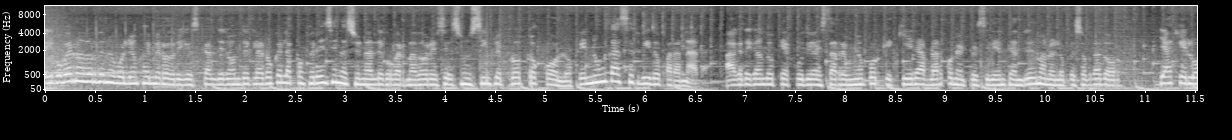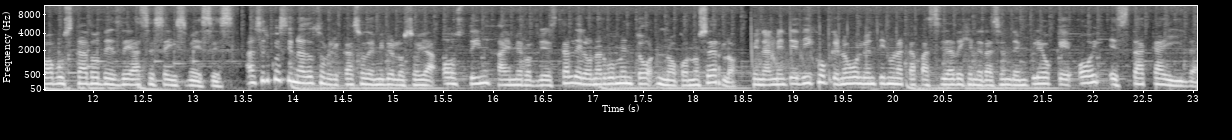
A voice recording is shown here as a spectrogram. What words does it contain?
El gobernador de Nuevo León, Jaime Rodríguez Calderón, declaró que la Conferencia Nacional de Gobernadores es un simple protocolo que nunca ha servido para nada, agregando que acudió a esta reunión porque quiere hablar con el presidente Andrés Manuel López Obrador, ya que lo ha buscado desde hace seis meses. Al ser cuestionado sobre el caso de Emilio Lozoya Austin, Jaime Rodríguez Calderón argumentó no conocerlo. Finalmente dijo que Nuevo León tiene una capacidad de generación de empleo que hoy está caída.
